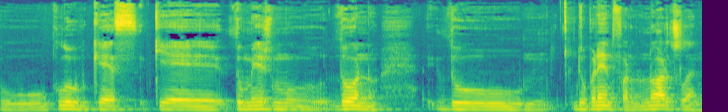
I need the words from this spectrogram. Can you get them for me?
O clube que é, que é do mesmo dono do, do Brentford, do Nordland,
